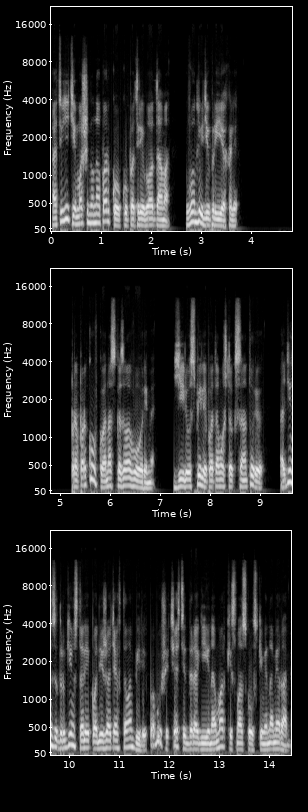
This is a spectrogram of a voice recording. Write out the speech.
Отведите машину на парковку, потребовала дама. Вон люди приехали. Про парковку она сказала вовремя. Еле успели, потому что к санаторию один за другим стали подъезжать автомобили, по большей части дорогие иномарки с московскими номерами.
